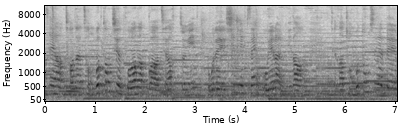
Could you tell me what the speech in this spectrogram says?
안녕하세요. 저는 정보통신 보안학과 재학 중인 올해 신입생 오예라입니다. 제가 정보통신에 대해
